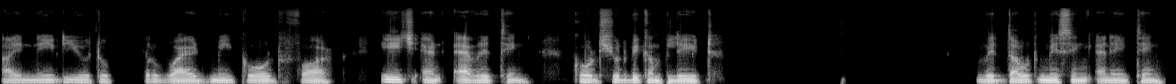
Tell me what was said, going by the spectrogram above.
I need you to provide me code for each and everything. Code should be complete without missing anything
